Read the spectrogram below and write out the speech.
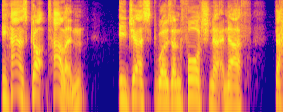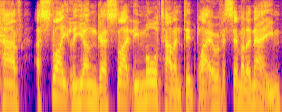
He has got talent. He just was unfortunate enough to have a slightly younger, slightly more talented player with a similar name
